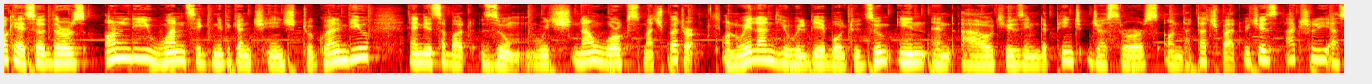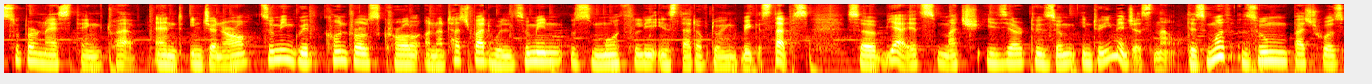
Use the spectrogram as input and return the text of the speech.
Okay, so there's only one significant change to Gwenview, and it's about zoom, which now works much better. On Wayland, you will be able to zoom in and out using the pinch gestures on the touchpad, which is actually a super nice thing to have. And in general, zooming with control scroll on a touchpad will zoom in smoothly instead of doing big steps. So yeah, it's much easier to zoom into images now. The smooth zoom patch was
